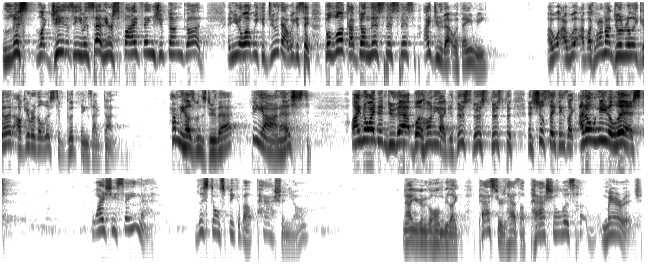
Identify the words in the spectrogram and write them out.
list, like Jesus even said, here's five things you've done good. And you know what? We could do that. We could say, but look, I've done this, this, this. I do that with Amy. I, I, I, like when I'm not doing really good, I'll give her the list of good things I've done. How many husbands do that? Be honest. I know I didn't do that, but honey, I did this, this, this, this. And she'll say things like, I don't need a list. Why is she saying that? Lists don't speak about passion, y'all. Now you're going to go home and be like, Pastor has a passionless marriage.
